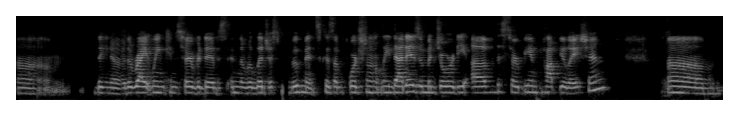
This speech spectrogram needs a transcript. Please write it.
um the you know the right wing conservatives and the religious movements because unfortunately that is a majority of the Serbian population. Um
